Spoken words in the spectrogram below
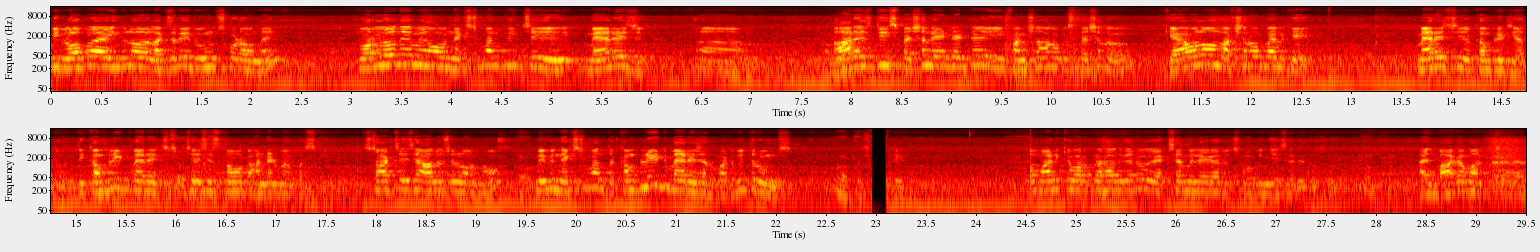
మీకు లోపల ఇందులో లగ్జరీ రూమ్స్ కూడా ఉన్నాయి. త్వరలోనే మేము నెక్స్ట్ మంత్ నుంచి మ్యారేజ్ ఆర్ఎస్డి స్పెషల్ ఏంటంటే ఈ ఫంక్షన్ హాల్ ఒక స్పెషల్ కేవలం లక్ష రూపాయలకి మ్యారేజ్ కంప్లీట్ చేద్దాం. ది కంప్లీట్ మ్యారేజ్ చేసిస్తాం ఒక హండ్రెడ్ మెంబర్స్కి స్టార్ట్ చేసే ఆలోచనలో ఉన్నాం. Maybe next month complete marriage అనమాట విత్ రూమ్స్ మాణిక్య వరప్రసాద్ గారు ఎక్స్ ఎమ్మెల్యే గారు వచ్చి ఓపెన్ చేశారు ఈరోజు ఆయన బాగా మాకు చ-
